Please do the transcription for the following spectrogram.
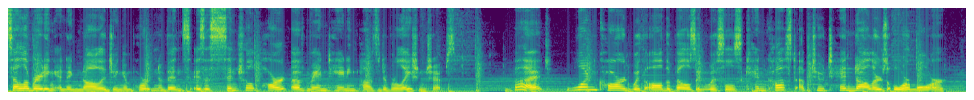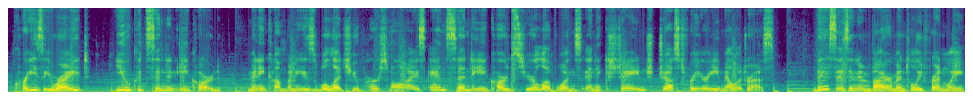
Celebrating and acknowledging important events is essential part of maintaining positive relationships. But one card with all the bells and whistles can cost up to $10 or more. Crazy, right? You could send an e-card. Many companies will let you personalize and send e-cards to your loved ones in exchange just for your email address. This is an environmentally friendly,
